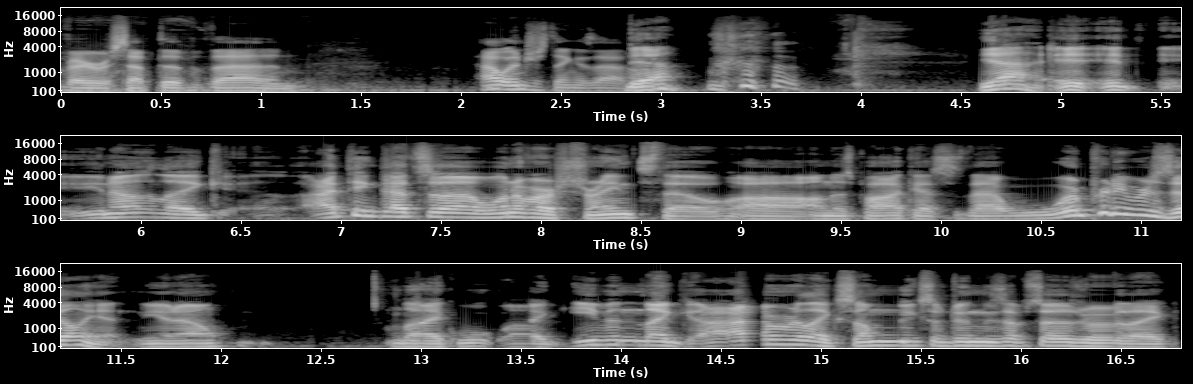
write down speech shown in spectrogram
very receptive of that. And how interesting is that? Yeah. yeah, it, it you know, like I think that's uh, one of our strengths though, uh, on this podcast is that we're pretty resilient, you know? Like like even like I remember like some weeks of doing these episodes where we're like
